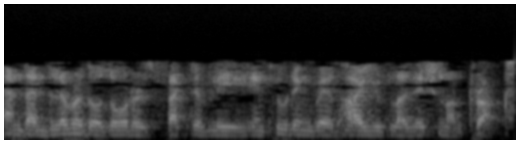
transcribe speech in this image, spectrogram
and then deliver those orders effectively, including with high utilization on trucks.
